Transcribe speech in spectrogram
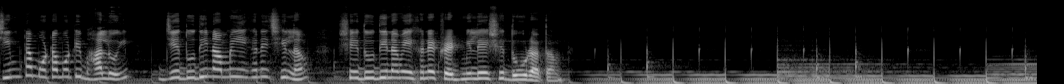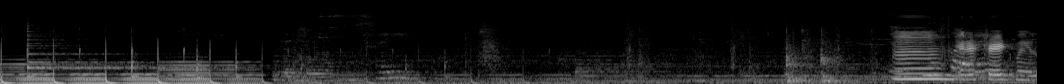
জিমটা মোটামুটি ভালোই। যে দুদিন আমি এখানে ছিলাম, সেই দুদিন আমি এখানে ট্রেডমিলে এসে দৌড়াতাম। এটা ট্রেডমিল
